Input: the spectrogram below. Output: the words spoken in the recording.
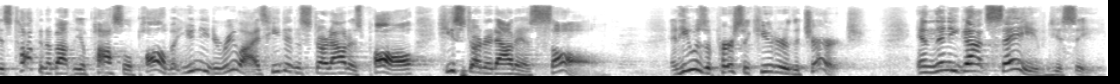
is talking about the apostle Paul, but you need to realize he didn't start out as Paul, he started out as Saul. And he was a persecutor of the church. And then he got saved, you see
